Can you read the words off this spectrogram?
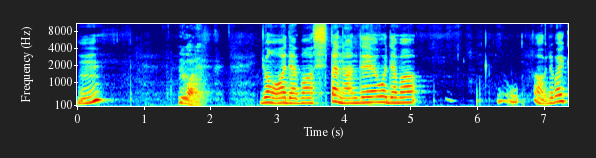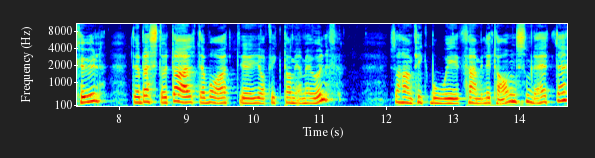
Mm. Hur var det? Ja, det var spännande och det var, ja, det var ju kul. Det bästa utav allt det var att eh, jag fick ta med mig Ulf. Så han fick bo i Family Town som det hette.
